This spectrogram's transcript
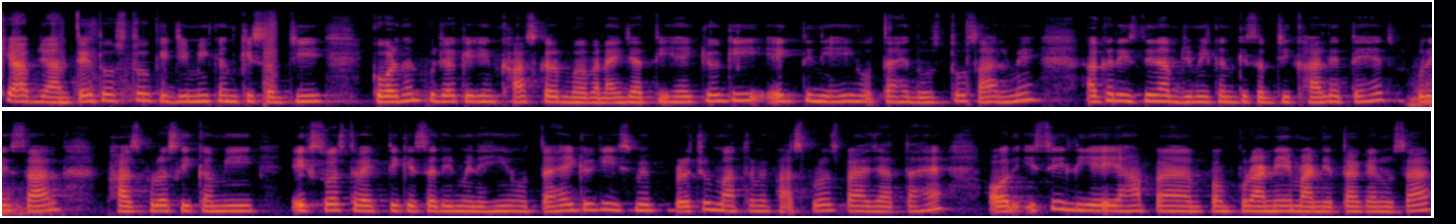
क्या आप जानते हैं दोस्तों कि जिमीकंद की सब्ज़ी गोवर्धन पूजा के दिन खास कर बनाई जाती है? क्योंकि एक दिन यही होता है दोस्तों, साल में। अगर इस दिन आप जिमीकंद की सब्ज़ी खा लेते हैं तो पूरे साल फास्फोरस की कमी एक स्वस्थ व्यक्ति के शरीर में नहीं होता है, क्योंकि इसमें प्रचुर मात्रा में फास्फोरस पाया जाता है। और इसीलिए यहाँ पर पुराने मान्यता के अनुसार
